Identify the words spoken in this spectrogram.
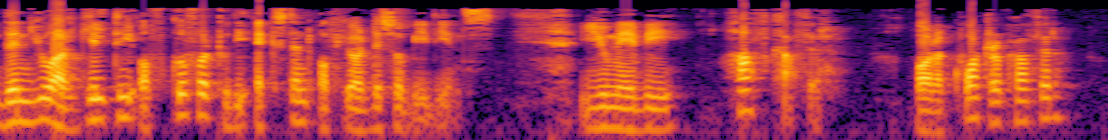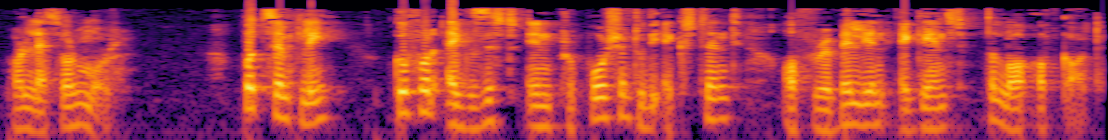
then you are guilty of kufr to the extent of your disobedience. You may be half kafir, or a quarter kafir, or less or more. Put simply, kufr exists in proportion to the extent of rebellion against the law of God.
